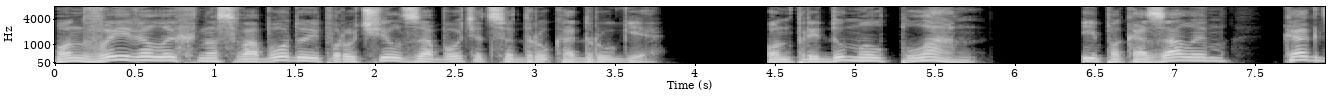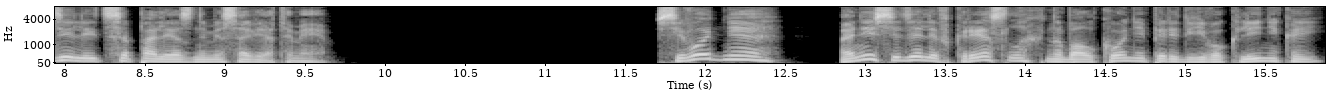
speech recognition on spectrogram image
Он вывел их на свободу и поручил заботиться друг о друге. Он придумал план и показал им, как делиться полезными советами. Сегодня они сидели в креслах на балконе перед его клиникой,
